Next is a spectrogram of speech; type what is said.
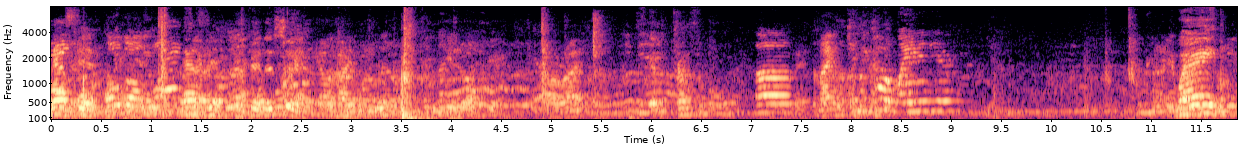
That's it. That's it. Okay, this it. All right. Uh, can you call Wayne in here? Wayne.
